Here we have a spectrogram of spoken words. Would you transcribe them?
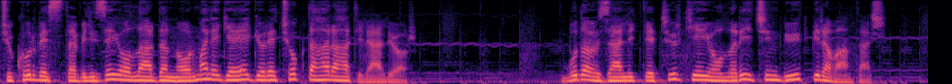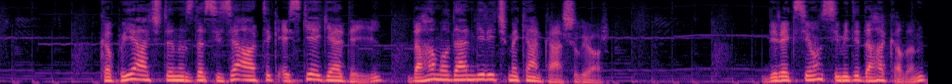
çukur ve stabilize yollarda normal Egea'ya göre çok daha rahat ilerliyor. Bu da özellikle Türkiye yolları için büyük bir avantaj. Kapıyı açtığınızda size artık eski Egea değil, daha modern bir iç mekan karşılıyor. Direksiyon simidi daha kalın,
